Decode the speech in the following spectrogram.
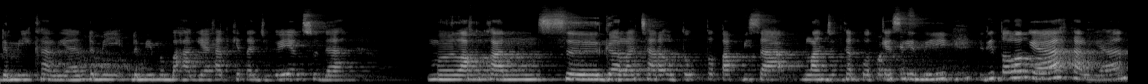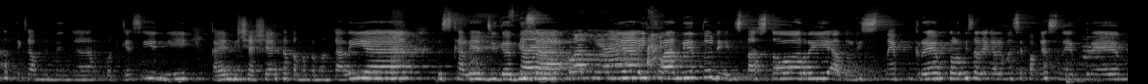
demi kalian demi demi membahagiakan kita juga yang sudah melakukan segala cara untuk tetap bisa melanjutkan podcast ini. Jadi tolong ya kalian ketika mendengar podcast ini, kalian bisa share ke teman-teman kalian. Terus kalian juga bisa iklan ya. Iya iklan itu di Instastory atau di Snapgram kalau misalnya kalian masih pakai Snapgram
